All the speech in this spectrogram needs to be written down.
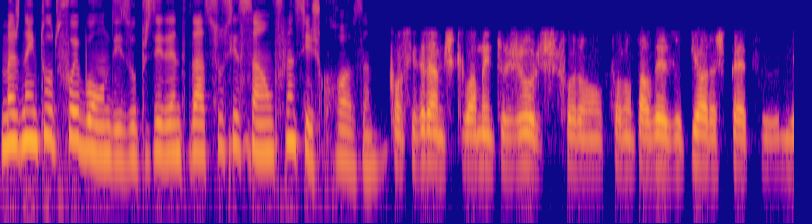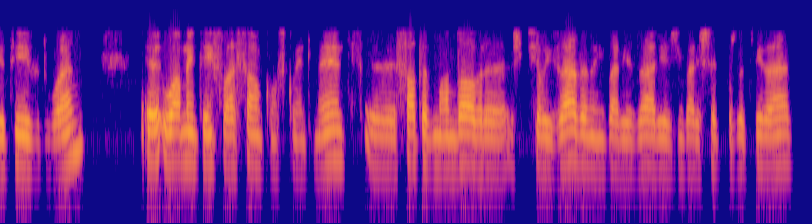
Mas nem tudo foi bom, diz o presidente da Associação, Francisco Rosa. Consideramos que o aumento dos juros foram, foram talvez o pior aspecto negativo do ano eh, o aumento da inflação, consequentemente, eh, falta de mão de obra especializada em várias áreas, em vários setores de atividade,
